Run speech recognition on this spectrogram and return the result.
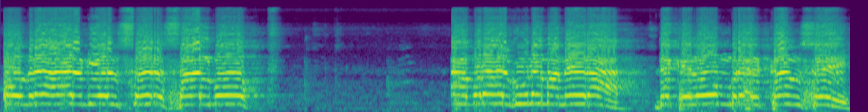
¿Podrá alguien ser salvo? ¿Habrá alguna manera de que el hombre alcance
